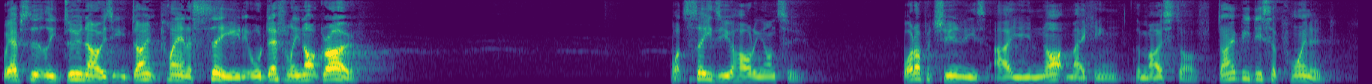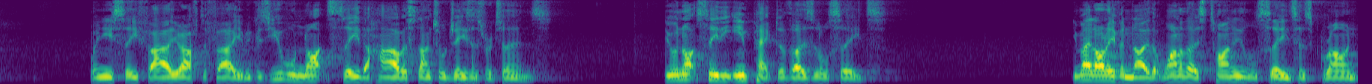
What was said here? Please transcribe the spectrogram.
we absolutely do know, is that you don't plant a seed, it will definitely not grow. What seeds are you holding on to? What opportunities are you not making the most of? Don't be disappointed when you see failure after failure because you will not see the harvest until Jesus returns. You will not see the impact of those little seeds. You may not even know that one of those tiny little seeds has grown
